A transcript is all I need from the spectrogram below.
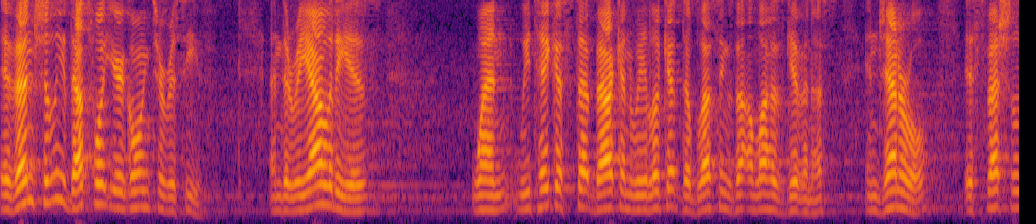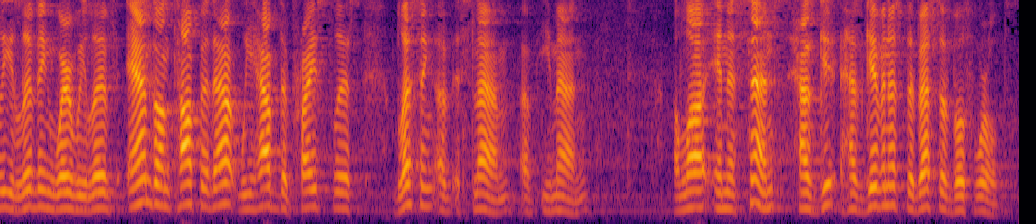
eventually that's what you're going to receive. And the reality is, when we take a step back and we look at the blessings that Allah has given us in general, especially living where we live, and on top of that, we have the priceless blessing of Islam, of Iman Allah, in a sense, has, has given us the best of both worlds.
